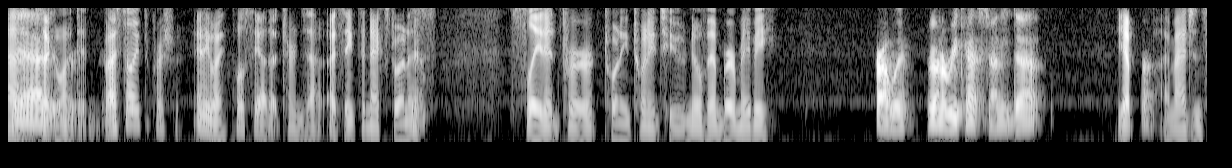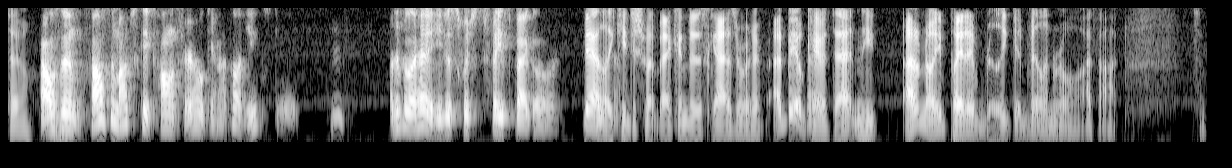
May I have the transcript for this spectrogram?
Yeah, the second didn't one I didn't, but I still like the first one. Anyway, we'll see how that turns out. I think the next one Yeah. Slated for 2022 November, maybe. Probably they're gonna recast Johnny Depp. Yep, Yeah. I imagine so. If I was him, if I was him, I'd just get Colin Farrell again. I thought he was good. Hmm. I'd be like, hey, he just switched his face back over. Yeah, Okay. like he just went back into disguise or whatever. I'd be okay with that. And he, I don't know, he played a really good villain role. I thought. So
